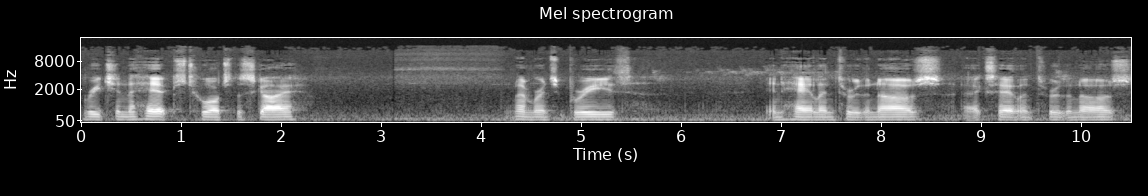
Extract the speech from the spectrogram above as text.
Reaching the hips towards the sky. Remembering to breathe Inhaling through the nose, exhaling through the nose.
